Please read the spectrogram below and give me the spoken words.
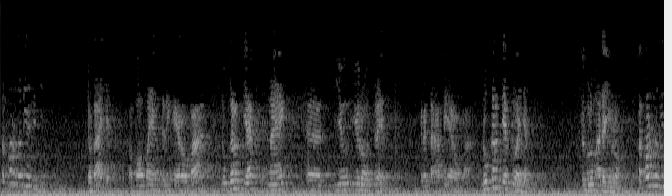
tepat tuh dia di sini. Coba aja, bapak-bapak yang sering ke Eropa, nuker tiap naik uh, Euro Train, kereta api Eropa, nuker tiap dua jam sebelum ada euro. Tekor lagi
